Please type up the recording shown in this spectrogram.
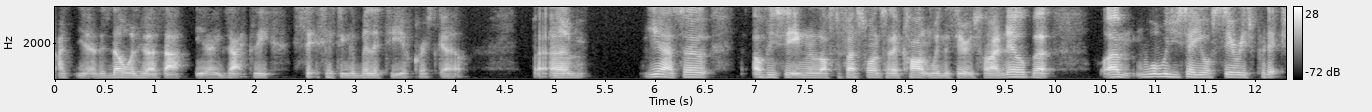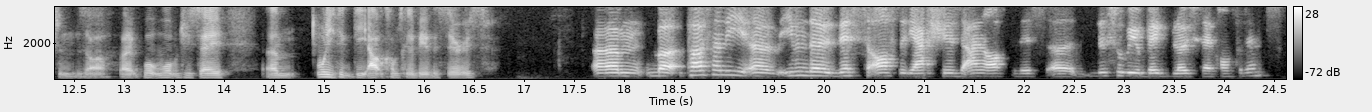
I, you know, there's no one who has that you know exactly six hitting ability of Chris Gayle. But um, yeah, so obviously England lost the first one, so they can't win the series five 0 But um, what would you say your series predictions are? Like, what, what would you say? Um, what do you think the outcome's going to be of the series? Um, but personally, uh, even though this after the Ashes and after this, uh, this will be a big blow to their confidence.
